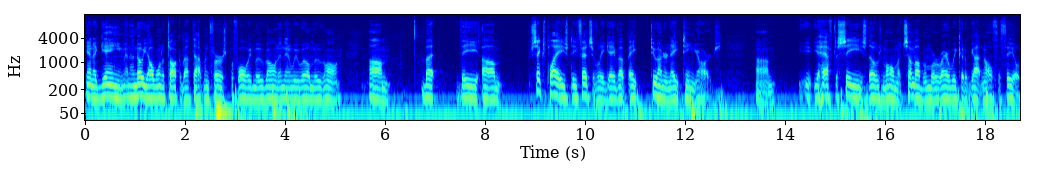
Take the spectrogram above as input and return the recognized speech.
in a game, and I know y'all want to talk about that one first before we move on, and then we will move on. Um, but the um, six plays defensively gave up eight, 218 yards. Um, you, you have to seize those moments. Some of them were where we could have gotten off the field.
